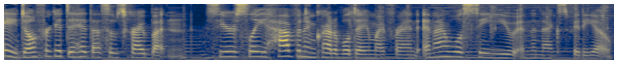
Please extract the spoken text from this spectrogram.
Hey, don't forget to hit that subscribe button. Seriously, have an incredible day, my friend, and I will see you in the next video.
